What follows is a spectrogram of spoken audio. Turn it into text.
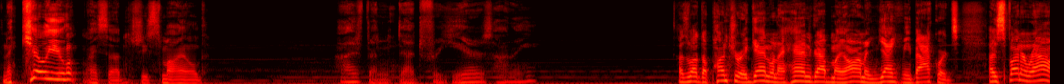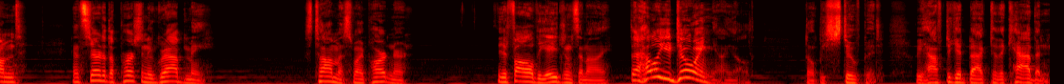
and I kill you, I said. She smiled. I've been dead for years, honey. I was about to punch her again when a hand grabbed my arm and yanked me backwards. I spun around and stared at the person who grabbed me. It was Thomas, my partner. He had followed the agents and I. The hell are you doing? I yelled. Don't be stupid. We have to get back to the cabin.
